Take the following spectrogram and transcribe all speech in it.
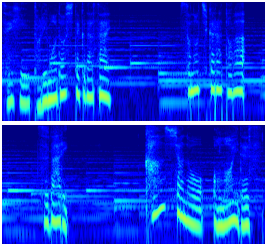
ぜひ取り戻してください。その力とはズバリ感謝の思いです。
